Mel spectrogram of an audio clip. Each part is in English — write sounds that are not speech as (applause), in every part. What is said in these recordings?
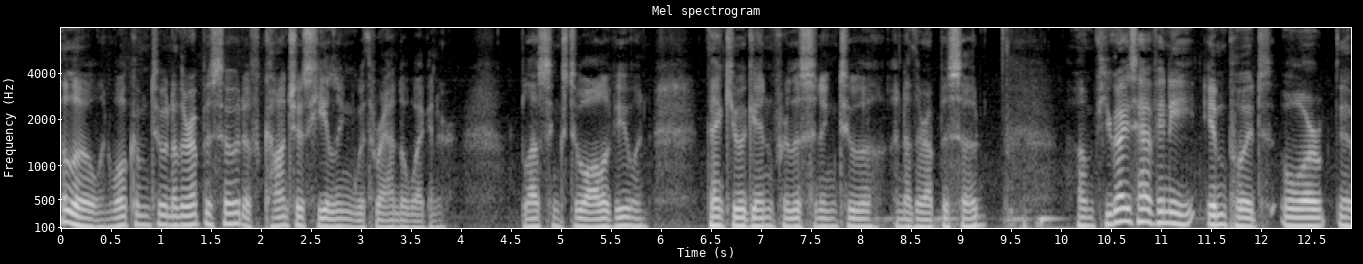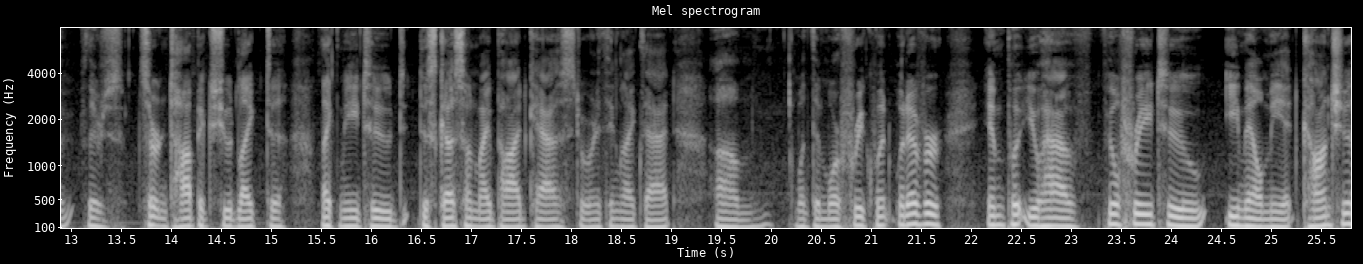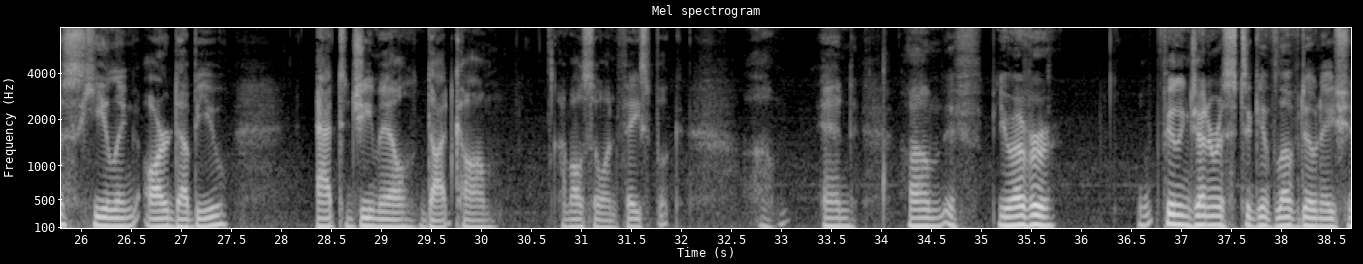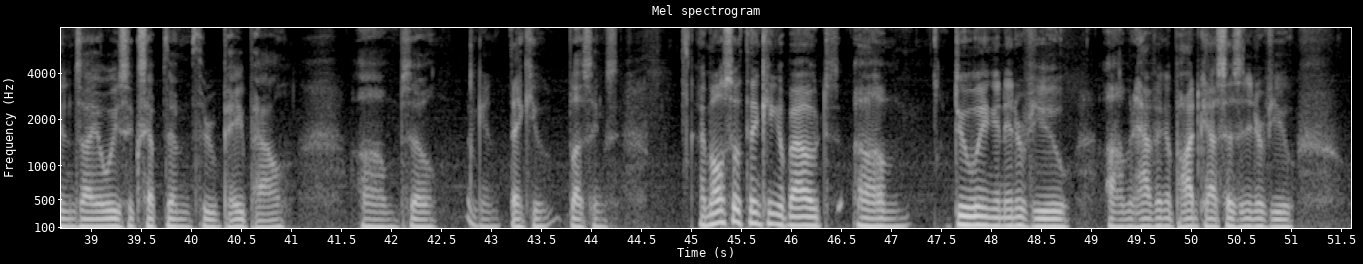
Hello, and welcome to another episode of Conscious Healing with Randall Wegener. Blessings to all of you, and thank you again for listening to a, another episode. Um, if you guys have any input, or if there's certain topics you would like to like me to d- discuss on my podcast, or anything like that, um, want them more frequent, whatever input you have, feel free to email me at conscioushealingrw at gmail.com. I'm also on Facebook. Um, and um, if you're ever feeling generous to give love donations, I always accept them through PayPal. Um, so, again, thank you. Blessings. I'm also thinking about um, doing an interview um, and having a podcast as an interview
